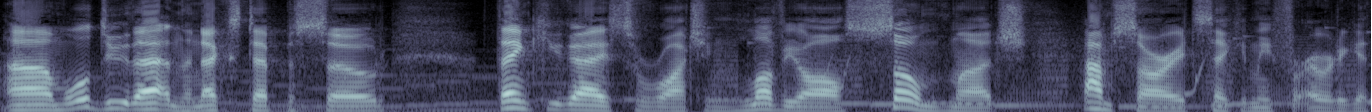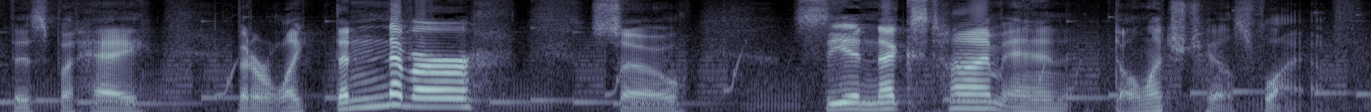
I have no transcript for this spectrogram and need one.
Um, we'll do that in the next episode. Thank you guys for watching. Love you all so much. I'm sorry it's taking me forever to get this, but hey, better late than never. So, see you next time, and don't let your tails fly off.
